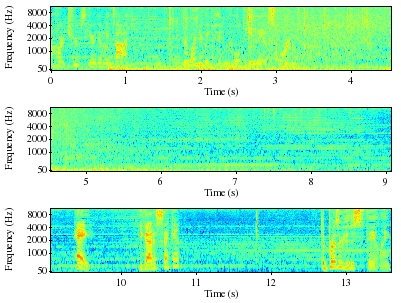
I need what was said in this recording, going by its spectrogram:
Lot more troops here than we thought. No wonder we couldn't hold Helios 1. Hey, you got a second? The Brotherhood is failing.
